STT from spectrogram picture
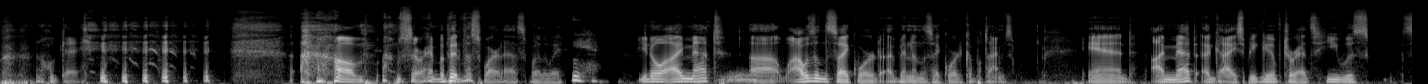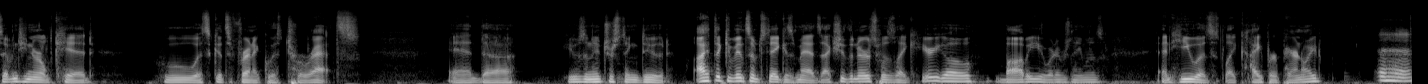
okay. um, I'm sorry. I'm a bit of a smartass, by the way. Yeah. You know, I met, uh, I was in the psych ward. I've been in the psych ward a couple times. And I met a guy, speaking of Tourette's, he was 17 year old kid who was schizophrenic with Tourette's. And uh, he was an interesting dude. I had to convince him to take his meds. Actually, the nurse was like, here you go, Bobby, or whatever his name was. And he was like hyper paranoid Uh-huh.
